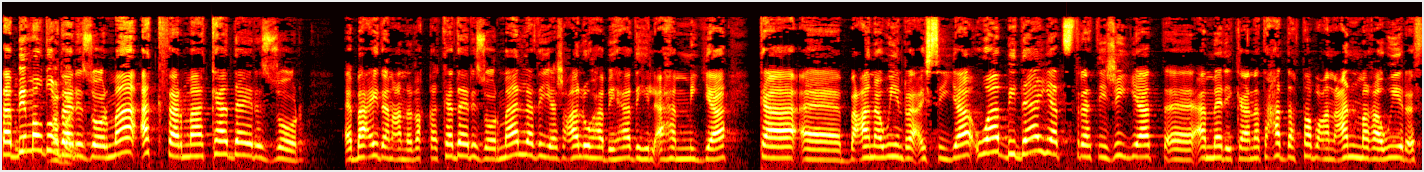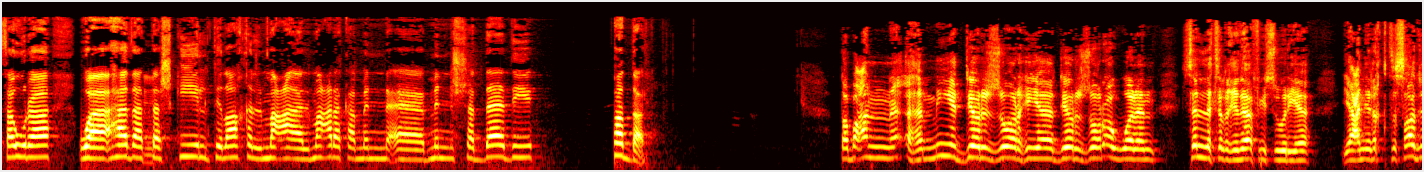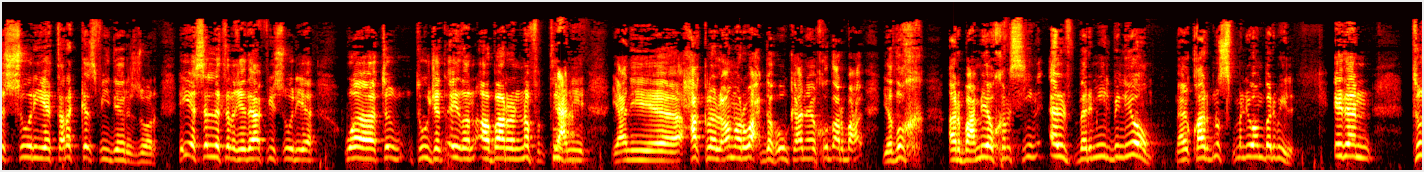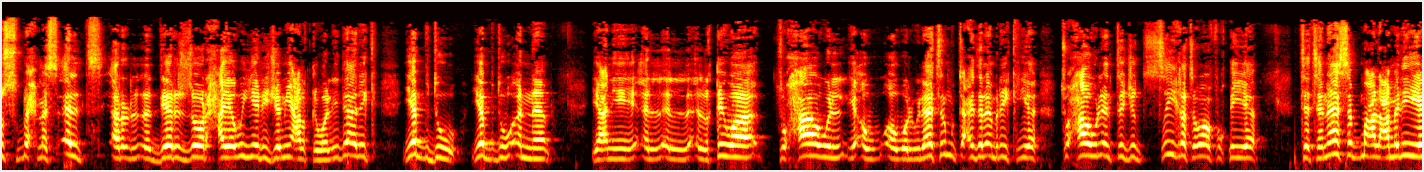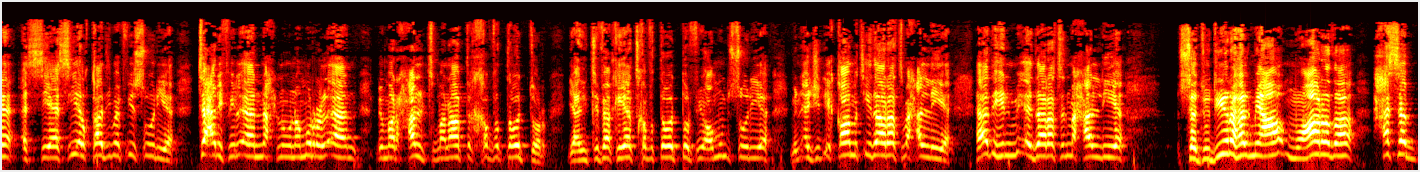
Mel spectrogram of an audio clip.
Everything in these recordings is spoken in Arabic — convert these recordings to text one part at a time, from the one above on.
طيب بموضوع دير الزور ما أكثر ما كدير الزور بعيدا عن الرقة كدير الزور ما الذي يجعلها بهذه الأهمية؟ كعناوين رئيسية وبداية استراتيجية أمريكا. نتحدث طبعا عن مغاوير الثورة وهذا التشكيل انطلاق المعركة من من الشدادي تفضل. طبعا أهمية دير الزور هي دير الزور أولا سلة الغذاء في سوريا. يعني الاقتصاد السوري يتركز في دير الزور. هي سلة الغذاء في سوريا وتوجد أيضا آبار النفط. نعم. يعني يعني حقل العمر وحده كان يأخذ أربع يضخ 450 ألف برميل باليوم. ما يقارب نصف مليون برميل. إذا تصبح مسألة دير الزور حيوية لجميع القوى. لذلك يبدو يبدو أن يعني القوى تحاول أو الولايات المتحدة الأمريكية تحاول أن تجد صيغة توافقية تتناسب مع العملية السياسية القادمة في سوريا. تعرف الآن نحن نمر الآن بمرحلة مناطق خفض التوتر يعني اتفاقيات خفض التوتر في عموم سوريا من أجل إقامة إدارات محلية. هذه الإدارات المحلية ستديرها المعارضة حسب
